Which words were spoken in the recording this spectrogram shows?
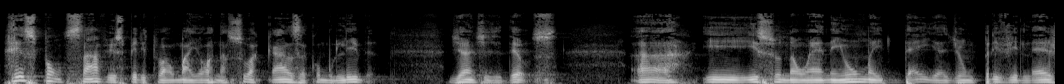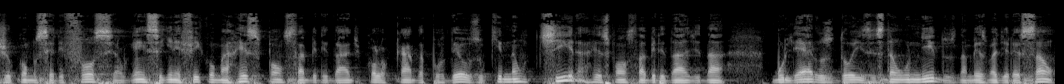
responsável espiritual maior na sua casa como líder diante de Deus. Ah, e isso não é nenhuma ideia de um privilégio como se ele fosse. Alguém, significa uma responsabilidade colocada por Deus, o que não tira a responsabilidade da mulher, os dois estão unidos na mesma direção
